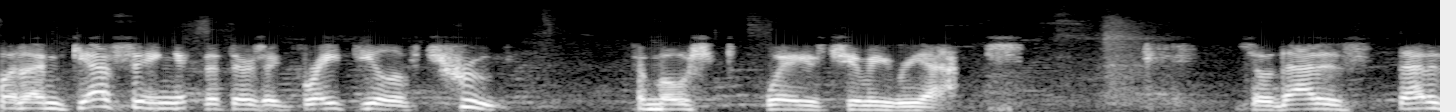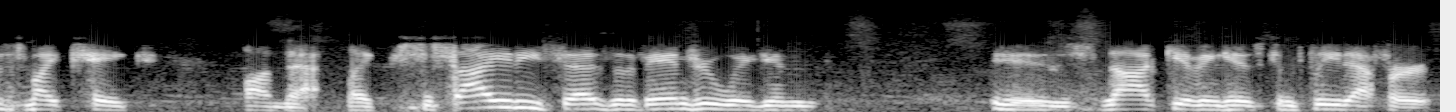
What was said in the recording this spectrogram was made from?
But I'm guessing that there's a great deal of truth to most ways Jimmy reacts. So that is that is my take on that. Like society says that if Andrew Wiggins is not giving his complete effort,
